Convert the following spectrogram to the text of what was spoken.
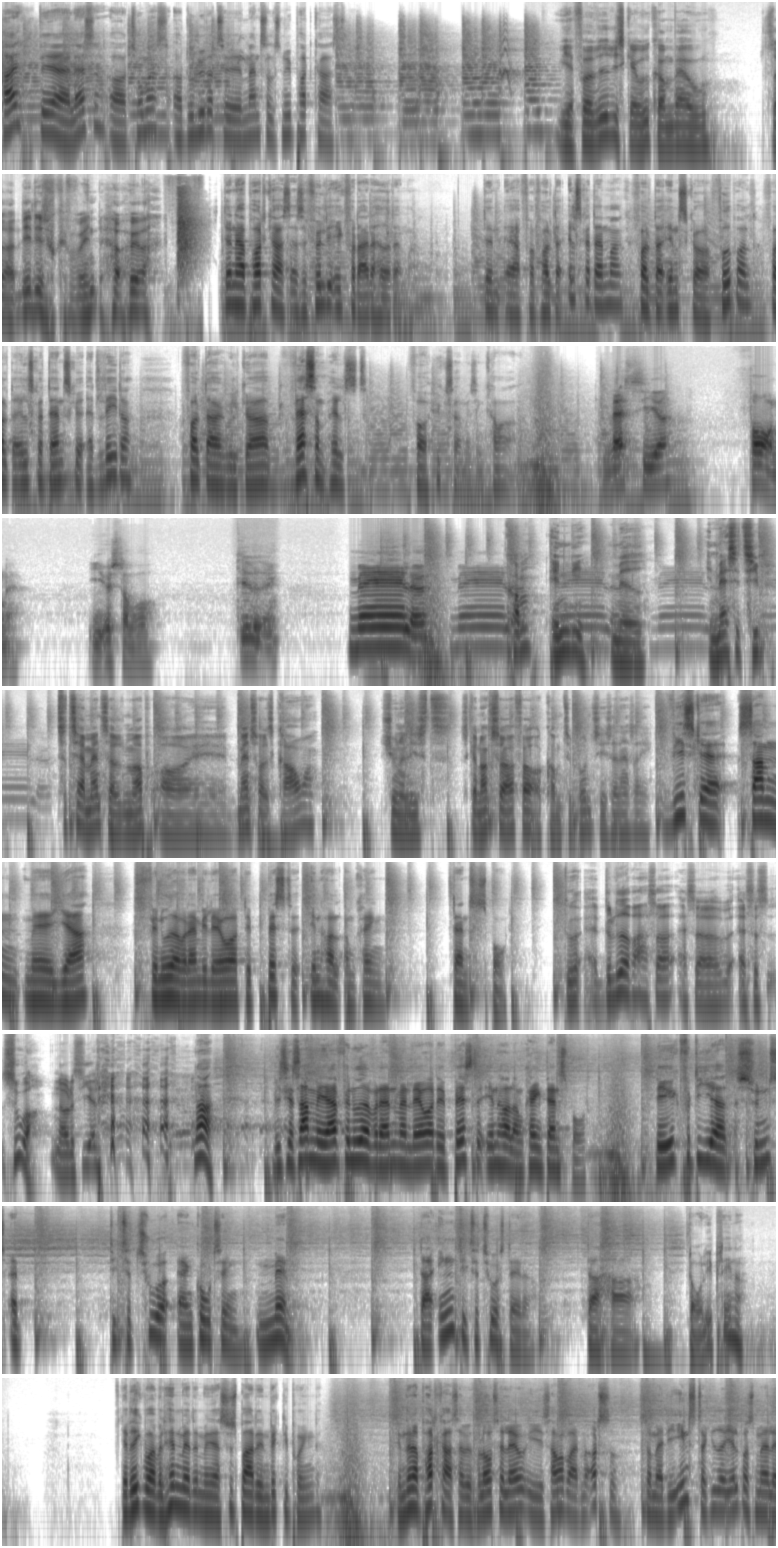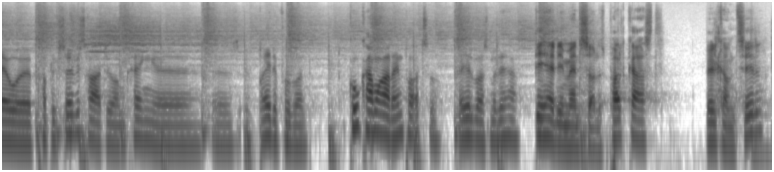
Hej, det er Lasse og Thomas, og du lytter til Mansholds nye podcast. Vi har fået at vide, at vi skal udkomme hver uge. Så det er det, du kan forvente at høre. Den her podcast er selvfølgelig ikke for dig, der hader Danmark. Den er for folk, der elsker Danmark, folk, der elsker fodbold, folk, der elsker danske atleter, folk, der vil gøre hvad som helst for at hygge sig med sine kammerater. Hvad siger forne i Østerbro? Det ved jeg ikke. Mæle, mæle, Kom endelig mæle, med mæle. en masse tip. Så tager Mansholdet dem op, og øh, Mansholdets graver, journalist, skal nok sørge for at komme til bunds i sådan her sag. Vi skal sammen med jer finde ud af, hvordan vi laver det bedste indhold omkring dansk sport. Du, du lyder bare så altså, altså sur, når du siger det. Nå, vi skal sammen med jer finde ud af, hvordan man laver det bedste indhold omkring dansk sport. Det er ikke fordi, jeg synes, at diktatur er en god ting, men der er ingen diktaturstater, der har dårlige planer. Jeg ved ikke, hvor jeg vil hen med det, men jeg synes bare, det er en vigtig pointe. Jamen, den her podcast har vi fået lov til at lave i samarbejde med Odset, som er de eneste, der gider hjælpe os med at lave øh, public service radio omkring øh, øh, breddefodbold. Gode kammerater inde på Odset, der hjælper os med det her. Det her det er Mansholdets podcast. Velkommen til.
